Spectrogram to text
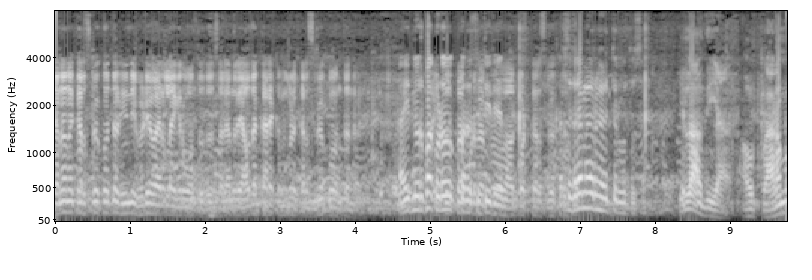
ಜನನ ಕರೆಸಬೇಕು ಅಂತ ಹಿಂದೆ ವಿಡಿಯೋ ವೈರಲ್ ಆಗಿರುವಂತದ್ದು ಸರ್. ಅಂದ್ರೆ ಯಾವ್ದೇ ಕಾರ್ಯಕ್ರಮಗಳು ಕರೆಸಬೇಕು ಅಂತಂದ್ರೆ. ಐದ್ನೂರು ರೂಪಾಯಿ ಕೊಡೋ ಪರಿಸ್ಥಿತಿ ಇದೆ ಕೊಟ್ಟು ಕರೆಸಬೇಕು. ಸಿದ್ದರಾಮಯ್ಯ ಅವರು ಸರ್. ಇಲ್ಲ ಅದು ಅವ್ರು ಪ್ರಾರಂಭ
